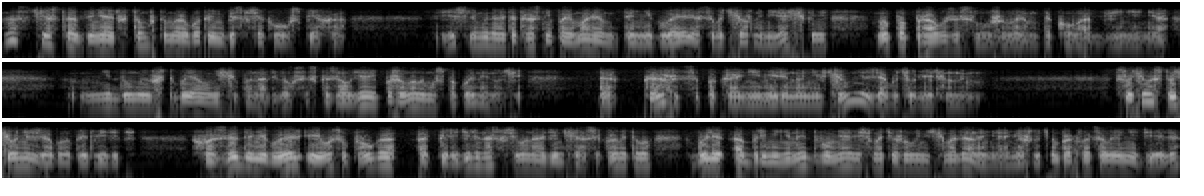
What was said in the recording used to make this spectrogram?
Нас часто обвиняют в том, что мы работаем без всякого успеха. Если мы на этот раз не поймаем Демигуэля с его черными ящиками, мы по праву заслуживаем такого обвинения. «Не думаю, чтобы я вам еще понадобился», — сказал я и пожелал ему спокойной ночи. «Так кажется, по крайней мере, но ни в чем нельзя быть уверенным». Случилось то, чего нельзя было предвидеть. Хозе де Мигуэль и его супруга опередили нас всего на один час, и, кроме того, были обременены двумя весьма тяжелыми чемоданами, а между тем прошла целая неделя,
